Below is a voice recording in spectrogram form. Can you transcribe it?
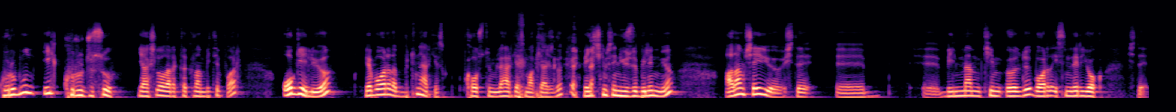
Grubun ilk kurucusu yaşlı olarak takılan bir tip var. O geliyor ve bu arada bütün herkes kostümlü, herkes makyajlı ve hiç kimsenin yüzü bilinmiyor. Adam şey diyor işte e, e, bilmem kim öldü. Bu arada isimleri yok. İşte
